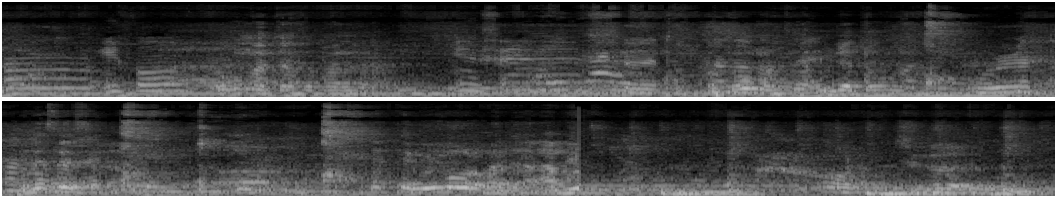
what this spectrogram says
향 이거 조금만 짜서 팔자. 인센스 조금만 짜. 파는 우리가 조금만. 원래 됐어 파는 됐어. 혜태 물 먹으러 가자. 아 물. 어 지금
